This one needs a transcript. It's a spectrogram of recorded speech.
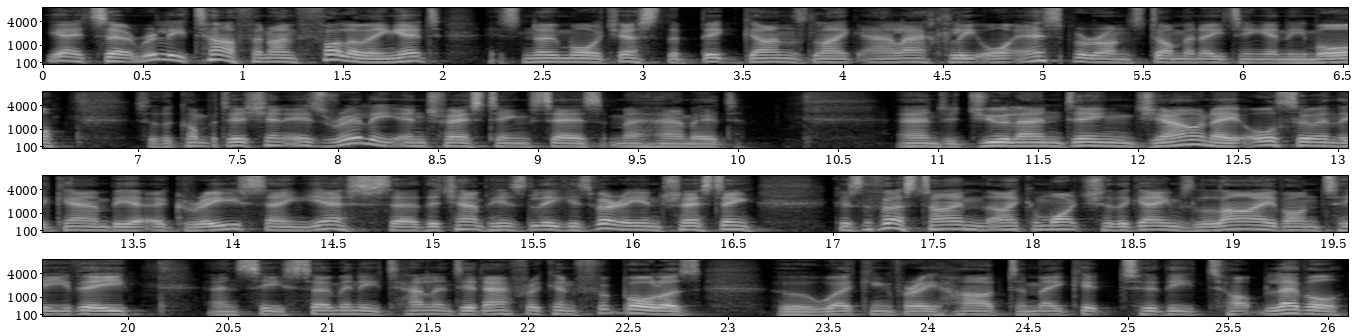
Yeah, it's uh, really tough and I'm following it. It's no more just the big guns like Al Ahly or Esperance dominating anymore. So the competition is really interesting, says Mohamed. And Julanding Jaune, also in the Gambia, agrees, saying, Yes, uh, the Champions League is very interesting because the first time I can watch the games live on TV and see so many talented African footballers who are working very hard to make it to the top level,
